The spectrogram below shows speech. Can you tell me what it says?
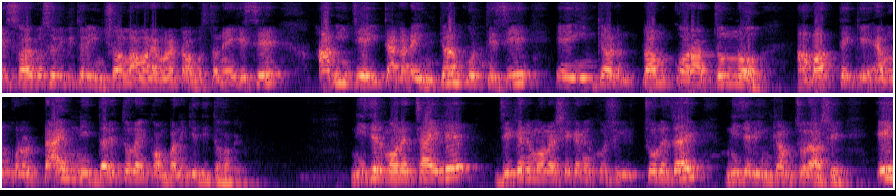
এই ছয় বছরের ভিতরে ইনশাল্লাহ আমার এমন একটা অবস্থা নিয়ে গেছে। আমি যে টাকাটা ইনকাম করতেছি, এই ইনকাম করার জন্য আমার থেকে এমন কোনো টাইম নির্ধারিত নয় কোম্পানিকে দিতে হবে। নিজের মনে চাইলে, যেখানে মনে হয় সেখানে খুশি চলে যায় নিজের ইনকাম চলে আসে। এই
